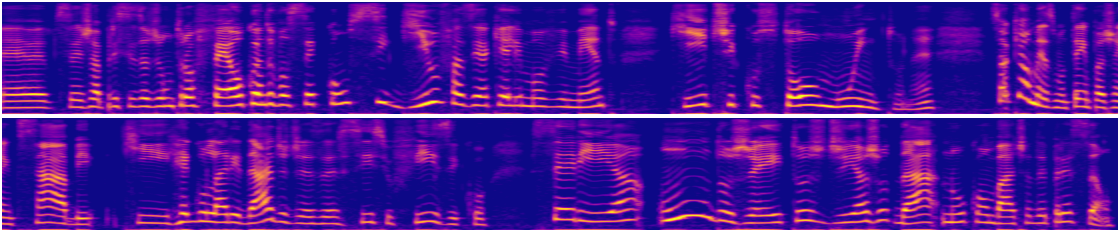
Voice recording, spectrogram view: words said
é, você já precisa de um troféu quando você conseguiu fazer aquele movimento que te custou muito, né? Só que ao mesmo tempo a gente sabe que regularidade de exercício físico seria um dos jeitos de ajudar no combate à depressão.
